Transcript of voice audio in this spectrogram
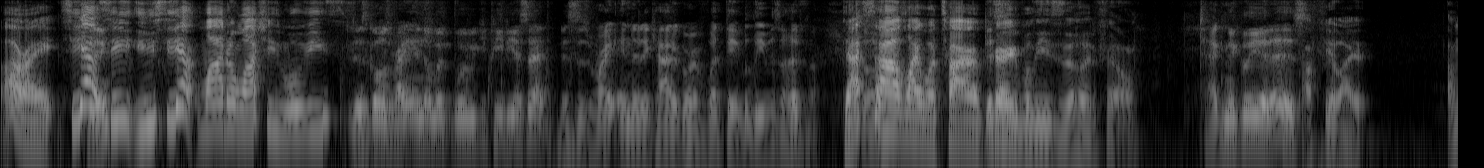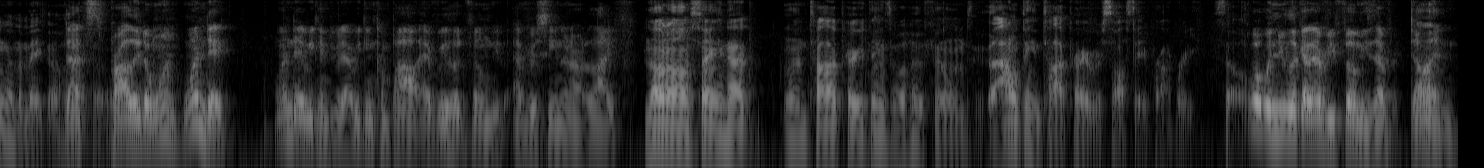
All right, see how See? see you see how, why I don't watch these movies. This goes right into what what Wikipedia said. This is right into the category of what they believe is a hood film. That So, sounds like what Tyler This Perry believes is a hood film. technically it is. I feel like I'm gonna make a. Hood That's film. probably the one. One day, one day we can do that. We can compile every hood film we've ever seen in our life. no, no. I'm saying that when Tyler Perry thinks of a hood films, I don't think Tyler Perry ever saw State Property. So Well, when you look at every film he's ever done,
